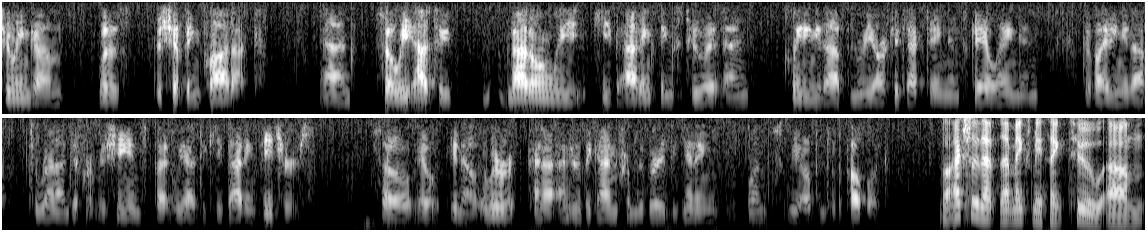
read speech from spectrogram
chewing gum was the shipping product. And so we had to not only keep adding things to it and cleaning it up and re-architecting and scaling and dividing it up to run on different machines, but we had to keep adding features. So, it, you know, we were kind of under the gun from the very beginning once we opened to the public. Well, actually, that, that makes me think, too. Um,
